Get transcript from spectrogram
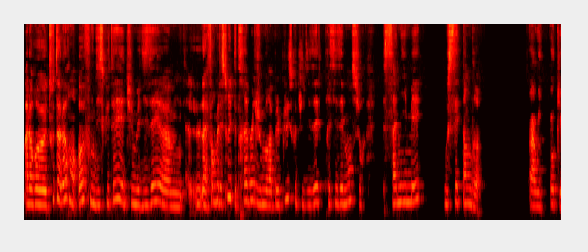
Alors euh, tout à l'heure en off, on discutait et tu me disais euh, la formulation était très belle. Je me rappelle plus ce que tu disais précisément sur s'animer ou s'éteindre. Ah oui, ok.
